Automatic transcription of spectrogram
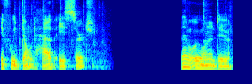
if we don't have a search, then what we want to do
